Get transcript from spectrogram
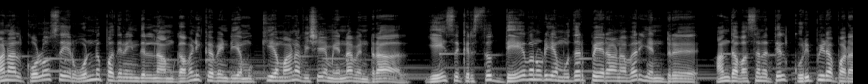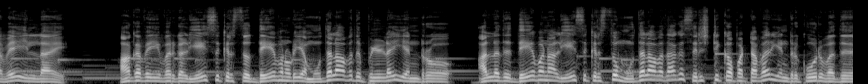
ஆனால் கொலோசையர் ஒன்று பதினைந்தில் நாம் கவனிக்க வேண்டிய முக்கியமான விஷயம் என்னவென்றால் இயேசு கிறிஸ்து தேவனுடைய முதற் பேரானவர் என்று அந்த வசனத்தில் குறிப்பிடப்படவே இல்லை. ஆகவே இவர்கள் இயேசு கிறிஸ்து தேவனுடைய முதலாவது பிள்ளை என்றோ அல்லது தேவனால் இயேசு கிறிஸ்து முதலாவதாக சிருஷ்டிக்கப்பட்டவர் என்று கூறுவது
